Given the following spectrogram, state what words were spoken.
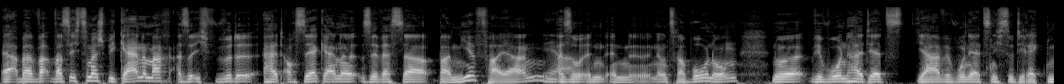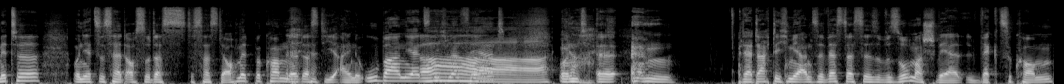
Äh, aber wa was ich zum Beispiel gerne mache, also ich würde halt auch sehr gerne Silvester bei mir feiern, Ja. also in, in, in unserer Wohnung. Nur wir wohnen halt jetzt, ja, wir wohnen ja jetzt nicht so direkt Mitte und jetzt ist halt auch so, dass, das hast du ja auch mitbekommen, ne, dass die eine U-Bahn jetzt nicht mehr fährt. Ah, Und äh, da dachte ich mir an Silvester ist ja sowieso mal schwer wegzukommen.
